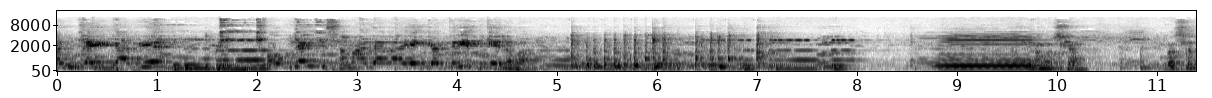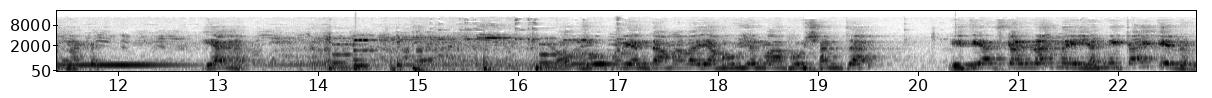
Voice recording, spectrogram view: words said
थोरांचंही कार्य बहुजन समाजाला एकत्रित केलं बा. नमस्कार. बसत ना काय? या ना. भाऊ जोपर्यंत आम्हाला या बहुजन महापुरुषांचा इतिहास कळणार नाही यांनी काय केलं?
